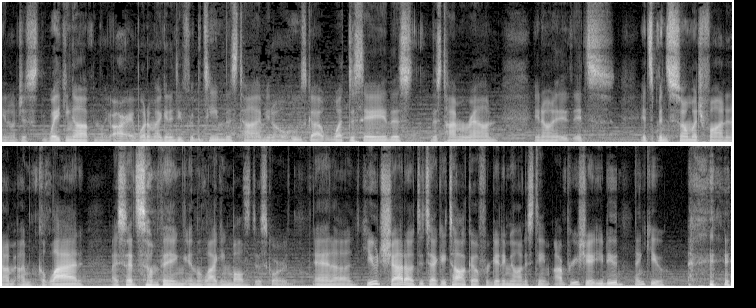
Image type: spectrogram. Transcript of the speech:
you know, just waking up and like, all right, what am I gonna do for the team this time? You know, who's got what to say this this time around? You know, it, it's it's been so much fun, and I'm I'm glad I said something in the Lagging Balls Discord. And a uh, huge shout out to Teki Taco for getting me on his team. I appreciate you, dude. Thank you.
